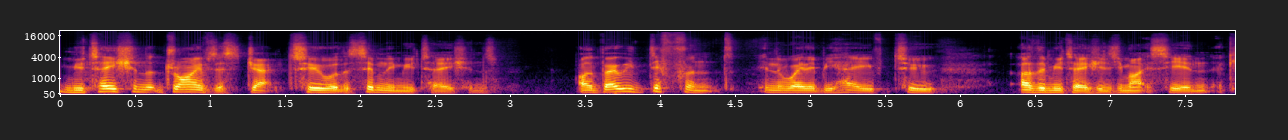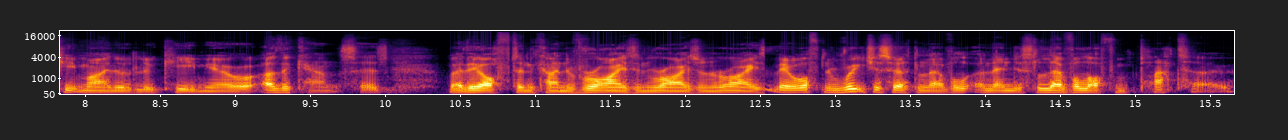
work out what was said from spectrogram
mutation that drives this JAK2 or the similar mutations are very different in the way they behave to other mutations you might see in acute myeloid leukemia or other cancers, where they often kind of rise and rise and rise. They will often reach a certain level and then just level off and plateau.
